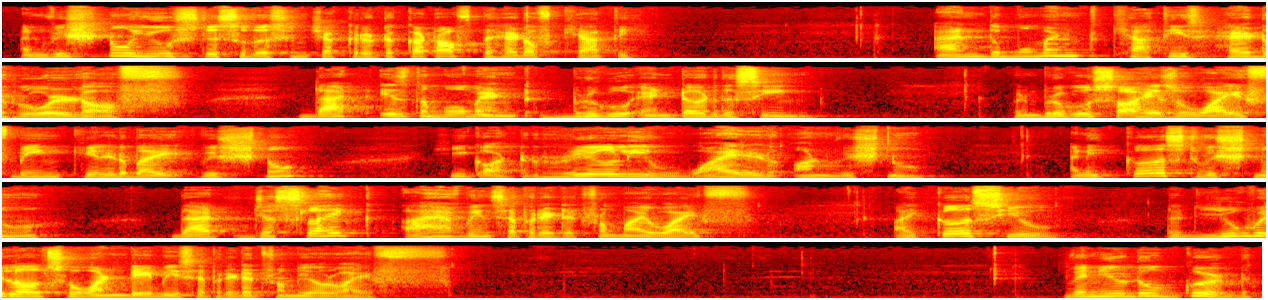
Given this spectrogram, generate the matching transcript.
and Vishnu used his Sudarshan Chakra to cut off the head of Khyati. And the moment Khyati's head rolled off, that is the moment Bhrigu entered the scene. When Bhrigu saw his wife being killed by Vishnu, he got really wild on Vishnu and he cursed Vishnu that just like I have been separated from my wife, I curse you that you will also one day be separated from your wife. When you do good,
